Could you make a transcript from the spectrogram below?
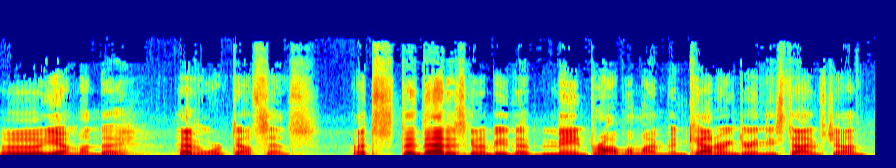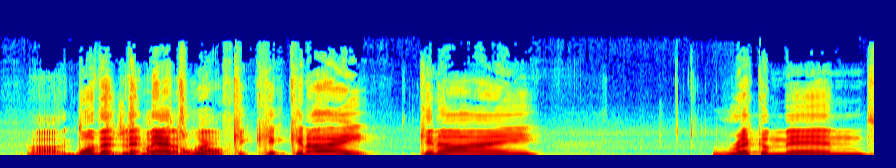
Uh, yeah, Monday. Haven't worked out since. That's th- that is going to be the main problem I'm encountering during these times, John. Uh, in terms of just my that's mental where, health. c- c- Can I can I recommend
